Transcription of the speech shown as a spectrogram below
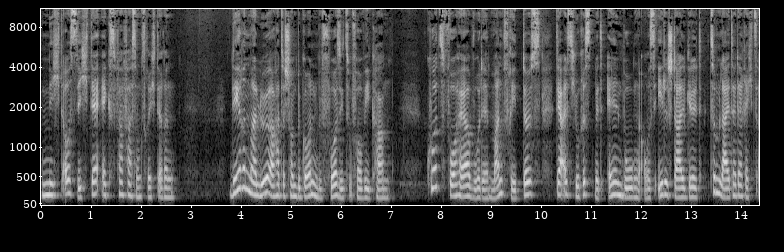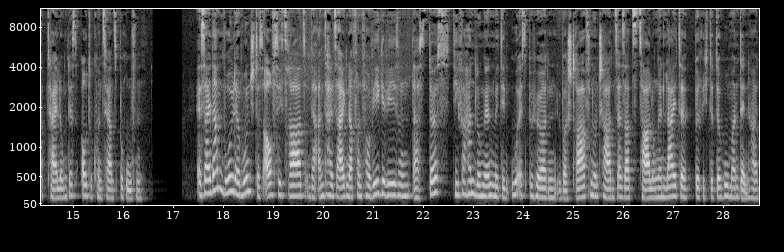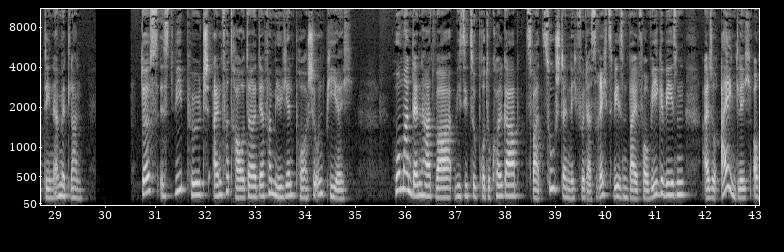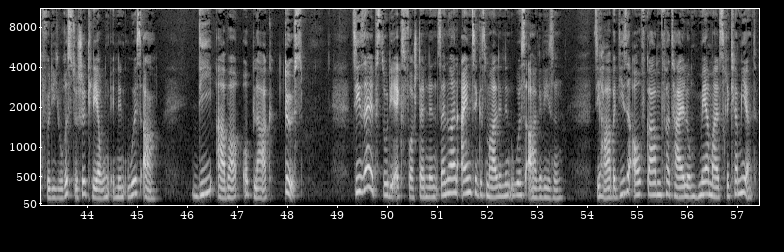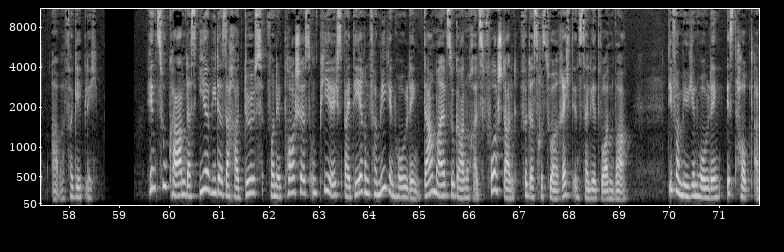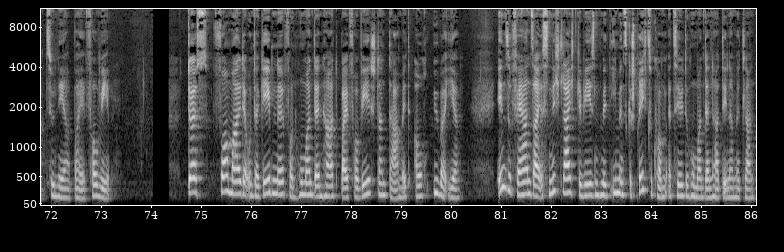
Nicht aus Sicht der Ex-Verfassungsrichterin. Deren Malheur hatte schon begonnen, bevor sie zu VW kam. Kurz vorher wurde Manfred Döss, der als Jurist mit Ellenbogen aus Edelstahl gilt, zum Leiter der Rechtsabteilung des Autokonzerns berufen. Es sei dann wohl der Wunsch des Aufsichtsrats und der Anteilseigner von VW gewesen, dass Döss die Verhandlungen mit den US-Behörden über Strafen und Schadensersatzzahlungen leite, berichtete Hohmann Denhardt den Ermittlern. Döss ist wie Pötsch ein Vertrauter der Familien Porsche und Piech. Hohmann Denhardt war, wie sie zu Protokoll gab, zwar zuständig für das Rechtswesen bei VW gewesen, also eigentlich auch für die juristische Klärung in den USA. Die aber oblag Dös. Sie selbst, so die Ex-Vorständin, sei nur ein einziges Mal in den USA gewesen. Sie habe diese Aufgabenverteilung mehrmals reklamiert, aber vergeblich. Hinzu kam, dass ihr Widersacher Dös von den Porsches und Piechs bei deren Familienholding damals sogar noch als Vorstand für das Ressort Recht installiert worden war. Die Familienholding ist Hauptaktionär bei VW. Döss, formal der Untergebene von Humann Denhardt bei VW, stand damit auch über ihr. Insofern sei es nicht leicht gewesen, mit ihm ins Gespräch zu kommen, erzählte Humann Denhardt den Ermittlern.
